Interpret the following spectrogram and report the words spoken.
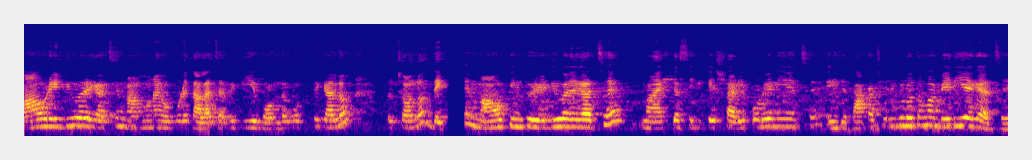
মাও রেডি হয়ে গেছে। মা মনে হয় ওপরে তালা চাবি দিয়ে বন্ধ করতে গেল। তো চলো দেখতে মাও কিন্তু রেডি হয়ে গেছে। মা একটা সিল্কের শাড়ি পরে নিয়েছে। এই যে পাকা চুলগুলো তোমার বেরিয়ে গেছে।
